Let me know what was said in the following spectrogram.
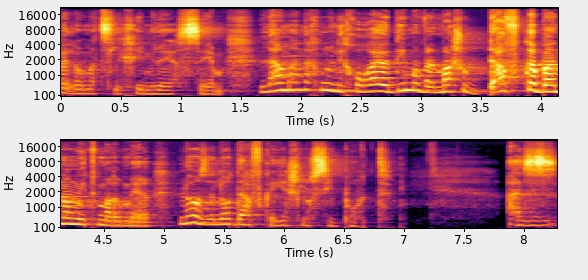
ולא מצליחים ליישם. למה אנחנו לכאורה יודעים, אבל משהו דווקא בנו מתמרמר. לא, זה לא דווקא, יש לו סיבות. אז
